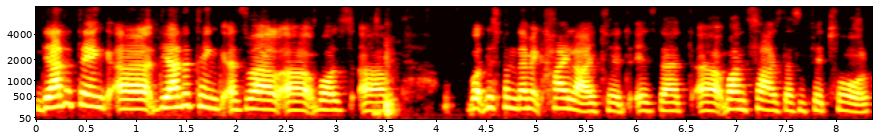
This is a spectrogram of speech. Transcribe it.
the other thing uh, the other thing as well uh, was what this pandemic highlighted is that uh, one size doesn't fit all,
